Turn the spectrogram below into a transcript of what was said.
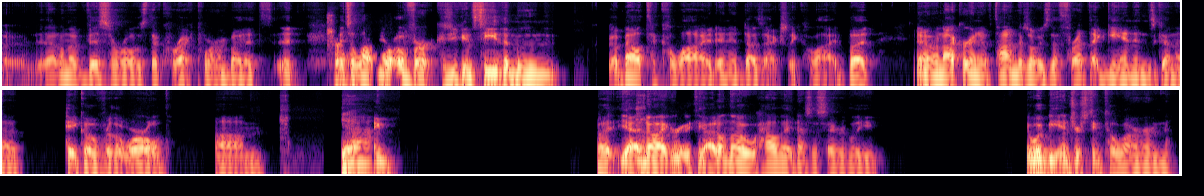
uh, i don't know visceral is the correct term but it's it, sure. it's a lot more overt because you can see the moon about to collide and it does actually collide but you know in ocarina of time there's always the threat that ganon's gonna take over the world um yeah. But yeah no i agree with you. I don't know how they necessarily it would be interesting to learn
